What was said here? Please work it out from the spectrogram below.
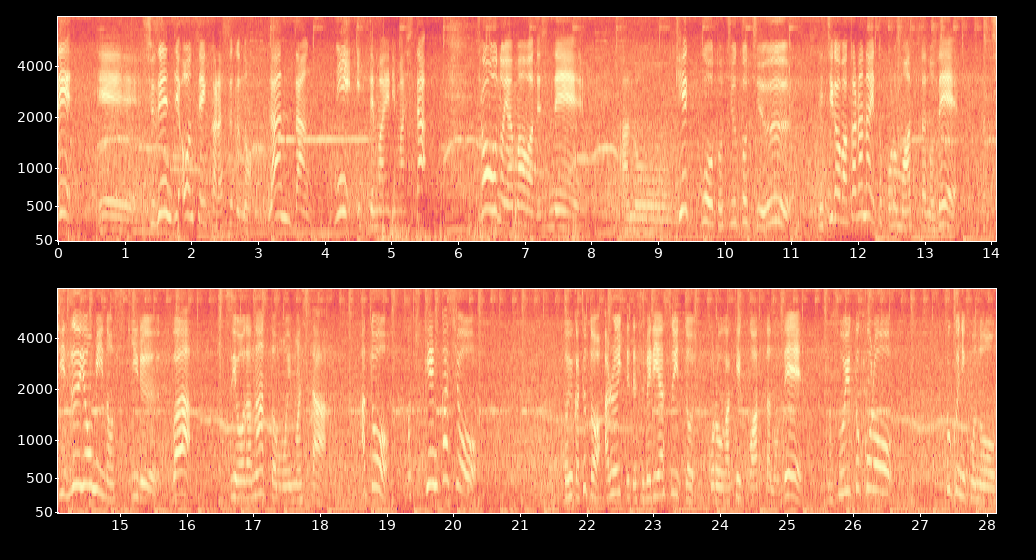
で、えー修善寺温泉からすぐの蘭山に行ってまいりました。今日の山はですねあのー結構途中途中道がわからないところもあったので地図読みのスキルは必要だなと思いました。あと、まあ危険箇所というかちょっと歩いてて滑りやすいところが結構あったので、まあそういうところ特にこの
